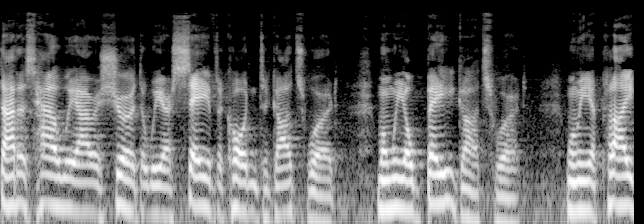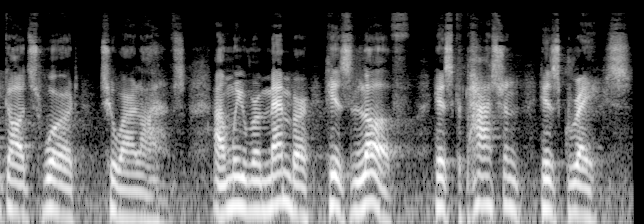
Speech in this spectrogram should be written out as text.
That is how we are assured that we are saved according to God's word. When we obey God's word, when we apply God's word to our lives, and we remember his love his compassion, His grace.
